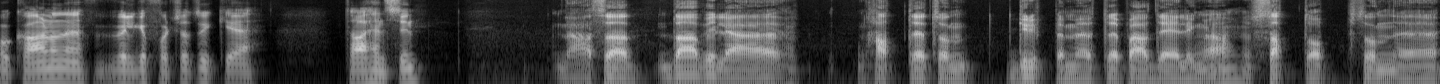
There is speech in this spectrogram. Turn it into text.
og karen velger fortsatt å ikke ta hensyn? Nei, altså, da ville jeg hatt et sånt gruppemøte på avdelinga. Satt opp sånne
